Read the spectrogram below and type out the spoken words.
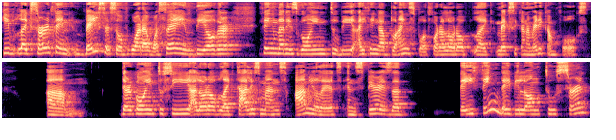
give like certain basis of what I was saying. The other thing that is going to be, I think, a blind spot for a lot of like Mexican American folks. Um, they're going to see a lot of like talismans, amulets, and spirits that they think they belong to certain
